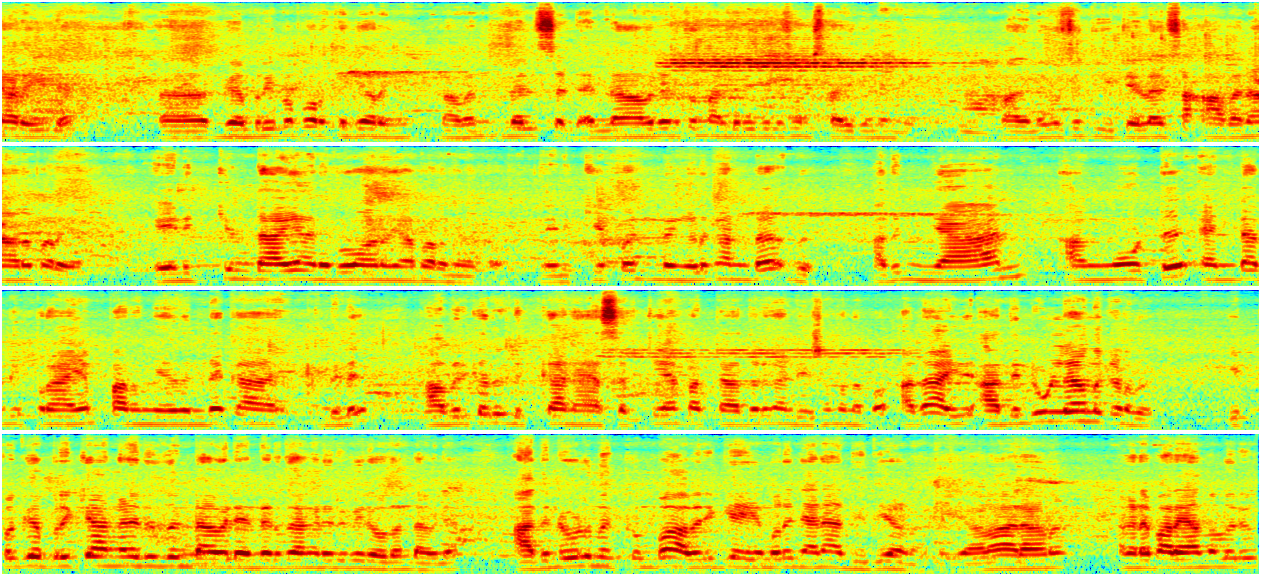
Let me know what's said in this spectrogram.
എനിക്കറിയില്ല ഗബ്രി ഇപ്പോൾ പുറത്തേക്ക് ഇറങ്ങി. അവൻ ബെൽസ് എല്ലാവരുടെ അടുത്തും നല്ല രീതിയിൽ സംസാരിക്കുന്നുണ്ട്. അതിനെ അതിനെക്കുറിച്ച് ഡീറ്റെയിൽ ആയിട്ട് അവനാണ് പറയാം. എനിക്കുണ്ടായ അനുഭവമാണ് ഞാൻ പറഞ്ഞത് കേട്ടോ. എനിക്കിപ്പോൾ നിങ്ങൾ കണ്ടത് അത് ഞാൻ അങ്ങോട്ട് എന്റെ അഭിപ്രായം പറഞ്ഞതിന്റെ ഇതിൽ അവർക്കത് എടുക്കാൻ ആക്സെപ്റ്റ് ചെയ്യാൻ പറ്റാത്തൊരു കണ്ടീഷൻ വന്നപ്പോൾ അത് അതിന്റെ ഉള്ളിലാണ് നിൽക്കുന്നത് ഇപ്പൊ ഗബ്രിക്ക് അങ്ങനെ ഒരു ഇത് ഉണ്ടാവില്ല എന്റെ അടുത്ത് അങ്ങനെ ഒരു വിരോധം ഉണ്ടാവില്ല. അതിന്റെ ഉള്ളിൽ നിൽക്കുമ്പോൾ അവർ ഗെയിമർ ഞാൻ അതിഥിയാണ്. ഇയാൾ ആരാണ് അങ്ങനെ പറയാന്നുള്ളൊരു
